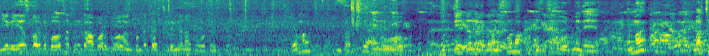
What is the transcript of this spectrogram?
ఈ నియోజకవర్గ భవిష్యత్తును కాపాడుకోవాలనుకుంటే ఖచ్చితంగా నాకు ఓటేస్తారు ఏమా ఉంటాను. ఆయన ఓ- గుర్తు ఏంటన్నది కనుక్కొని అప్పుడు గుర్తు ఓటు మీద వేయాలి. అమ్మా మర్చి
